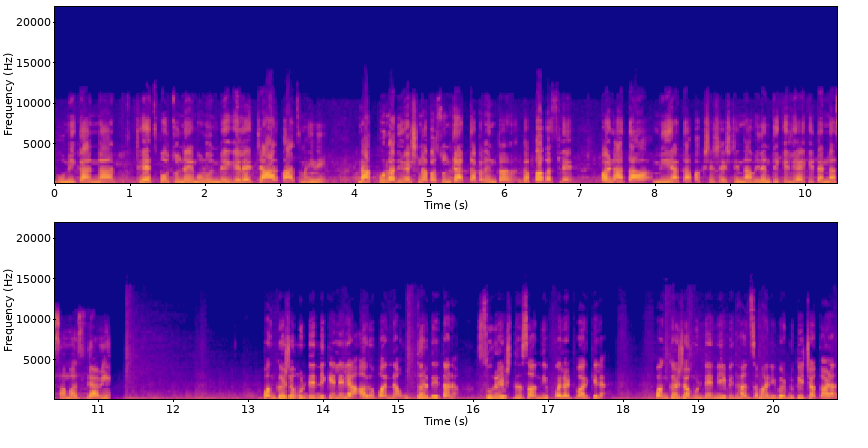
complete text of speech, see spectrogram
भूमिकांना ठेच पोचू नये म्हणून मी गेले चार पाच महिने. नागपूर अधिवेशनापासून ते आत्तापर्यंत गप्प बसले. पण आता मी आता पक्षश्रेष्ठींना विनंती केली आहे की त्यांना समज द्यावी. पंकजा मुंडेंनी केलेल्या आरोपांना उत्तर देताना सुरेश धसांनी पलटवार केलाय. पंकजा मुंडेंनी विधानसभा निवडणुकीच्या काळात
